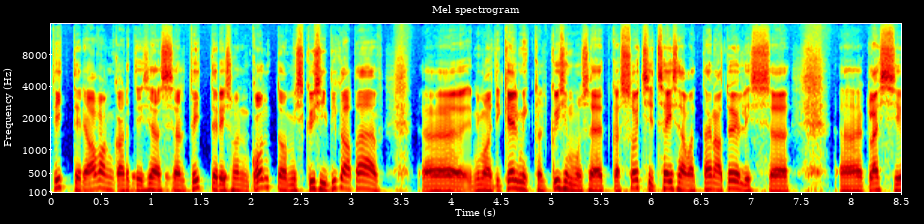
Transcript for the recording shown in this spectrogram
Twitteri avangardi seas, seal Twitteris on konto, mis küsib iga päev niimoodi kelmikalt küsimuse, et kas sotsid seisavad täna töölisklassi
